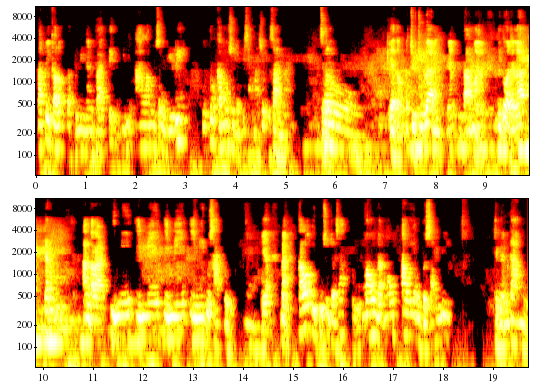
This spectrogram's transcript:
tapi kalau kepentingan batin ini alam sendiri itu kamu sudah bisa masuk ke sana Gitu. Oh. ya toh kejujuran yang utama itu adalah kan antara ini ini ini ini itu satu ya nah kalau itu sudah satu mau nggak mau tahu yang besar ini dengan kamu.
